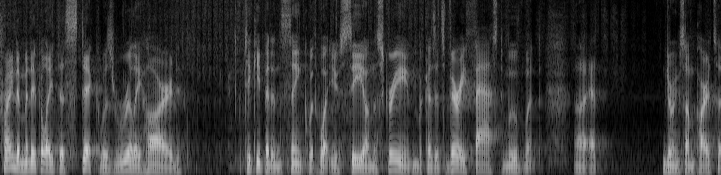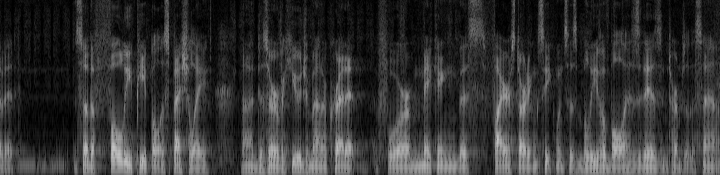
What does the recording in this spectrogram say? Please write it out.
Trying to manipulate the stick was really hard to keep it in sync with what you see on the screen because it's very fast movement uh, at during some parts of it. So the Foley people, especially, uh, deserve a huge amount of credit for making this fire starting sequence as believable as it is in terms of the sound.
